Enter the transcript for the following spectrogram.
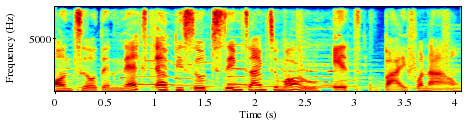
Until the next episode, same time tomorrow, it's bye for now.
